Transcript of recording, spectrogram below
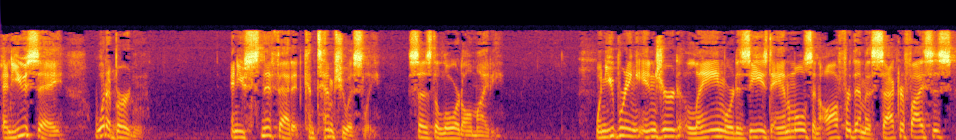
And you say, What a burden! And you sniff at it contemptuously, says the Lord Almighty. When you bring injured, lame, or diseased animals and offer them as sacrifices,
